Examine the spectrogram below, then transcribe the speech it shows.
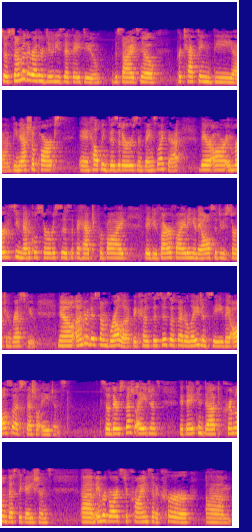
So some of their other duties that they do, besides you know protecting the uh, the national parks and helping visitors and things like that. There are emergency medical services that they have to provide. They do firefighting and they also do search and rescue. Now, under this umbrella, because this is a federal agency, they also have special agents. So there are special agents that they conduct criminal investigations um, in regards to crimes that occur um,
